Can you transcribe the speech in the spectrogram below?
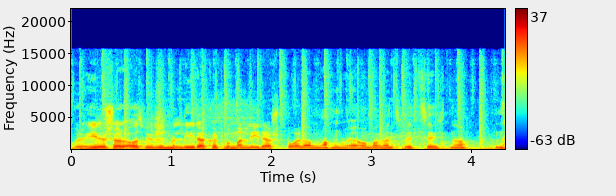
Oder hier, schaut aus wie wenn man Leder, könnte man mal einen Lederspoiler machen, wäre auch mal ganz witzig, ne?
